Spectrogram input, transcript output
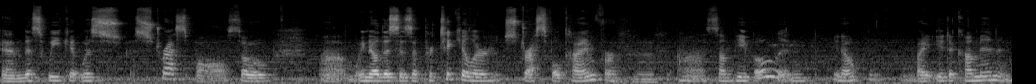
And this week it was stress ball. So um, we know this is a particular stressful time for Mhm. uh, some people and you know invite you to come in and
